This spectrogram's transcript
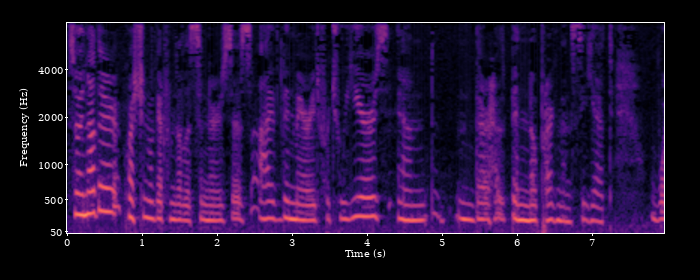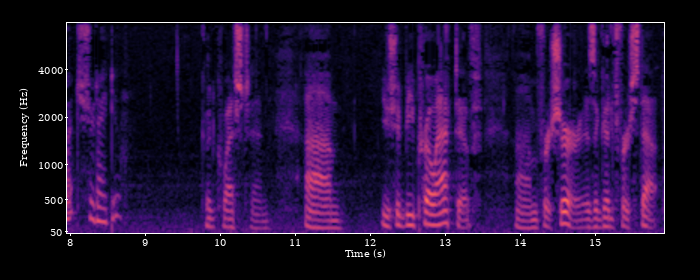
So another question we get from the listeners is, I've been married for two years and there has been no pregnancy yet. What should I do? Good question. Um, you should be proactive um, for sure, is a good first step.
